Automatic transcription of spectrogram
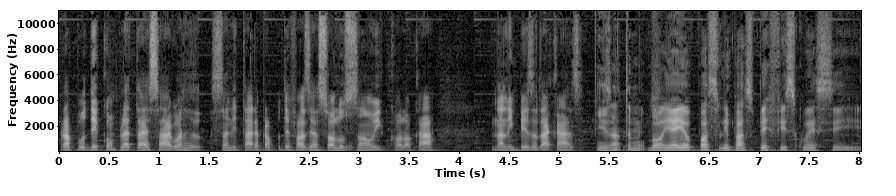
para poder completar essa água sanitária para poder fazer a solução e colocar na limpeza da casa. Exatamente. Bom, e aí eu posso limpar a superfície com esse,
